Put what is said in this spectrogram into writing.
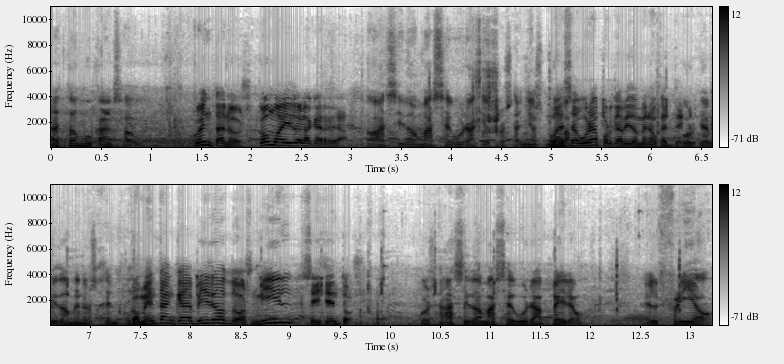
Estoy muy cansado. Cuéntanos, ¿cómo ha ido la carrera? Ha sido más segura que otros años. Más la- segura porque ha habido menos gente. Porque ha habido menos gente. Comentan que ha habido 2.600. Pues ha sido más segura, pero el frío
